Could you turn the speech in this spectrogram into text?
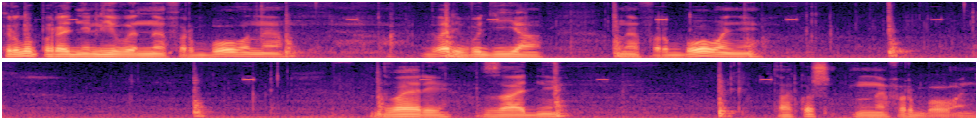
Крило переднє ліве не фарбоване. Двері водія не фарбовані. Двері задні також не фарбовані.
